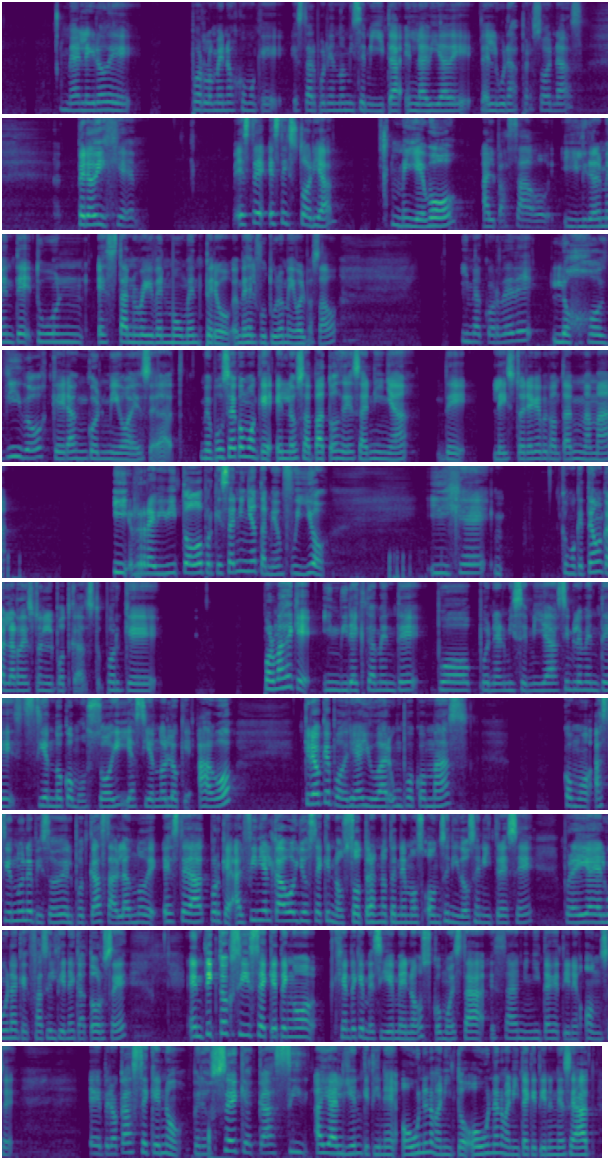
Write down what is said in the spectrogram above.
me alegro de por lo menos como que estar poniendo mi semillita en la vida de, algunas personas. Pero dije, este, esta historia me llevó al pasado y literalmente tuvo un Stan Raven moment, pero en vez del futuro me llevó al pasado. Y me acordé de los jodidos que eran conmigo a esa edad. Me puse como que en los zapatos de esa niña, de la historia que me contaba mi mamá, y reviví todo porque esa niña también fui yo. Y dije, como que tengo que hablar de esto en el podcast porque por más de que indirectamente puedo poner mi semilla simplemente siendo como soy y haciendo lo que hago, creo que podría ayudar un poco más como haciendo un episodio del podcast hablando de esta edad, porque al fin y al cabo yo sé que nosotras no tenemos 11 ni 12 ni 13 por ahí hay alguna que fácil tiene 14. En TikTok sí sé que tengo gente que me sigue menos, como esta, esta niñita que tiene 11. Eh, pero acá sé que no. Pero sé que acá sí hay alguien que tiene o un hermanito o una hermanita que tienen esa edad.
